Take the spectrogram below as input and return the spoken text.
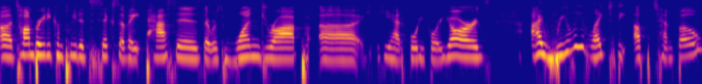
uh Tom Brady completed 6 of 8 passes. There was one drop. Uh he- he had 44 yards. I really liked the up tempo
